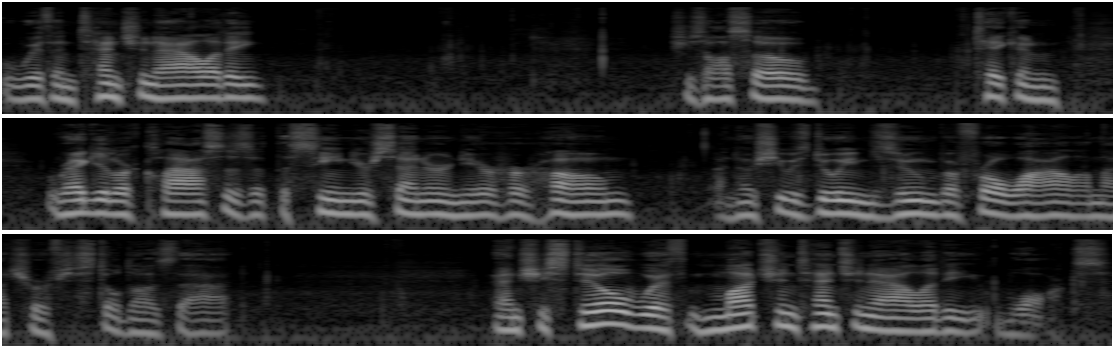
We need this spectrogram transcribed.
with intentionality she's also taken regular classes at the senior center near her home I know she was doing Zumba for a while. I'm not sure if she still does that. And she still, with much intentionality, walks.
